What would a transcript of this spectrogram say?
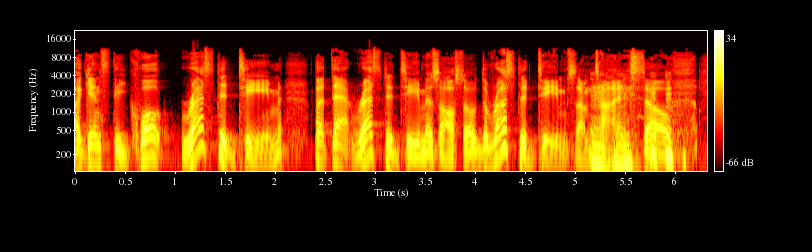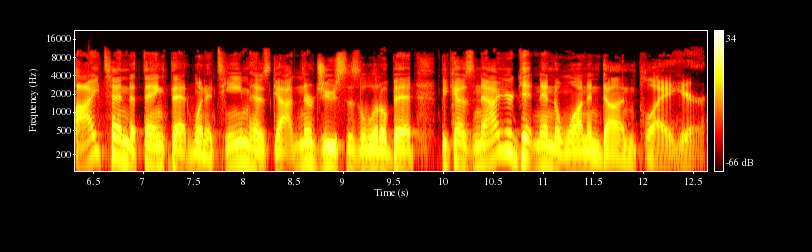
against the quote rested team but that rested team is also the rusted team sometimes mm-hmm. so i tend to think that when a team has gotten their juices a little bit because now you're getting into one and done play here,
